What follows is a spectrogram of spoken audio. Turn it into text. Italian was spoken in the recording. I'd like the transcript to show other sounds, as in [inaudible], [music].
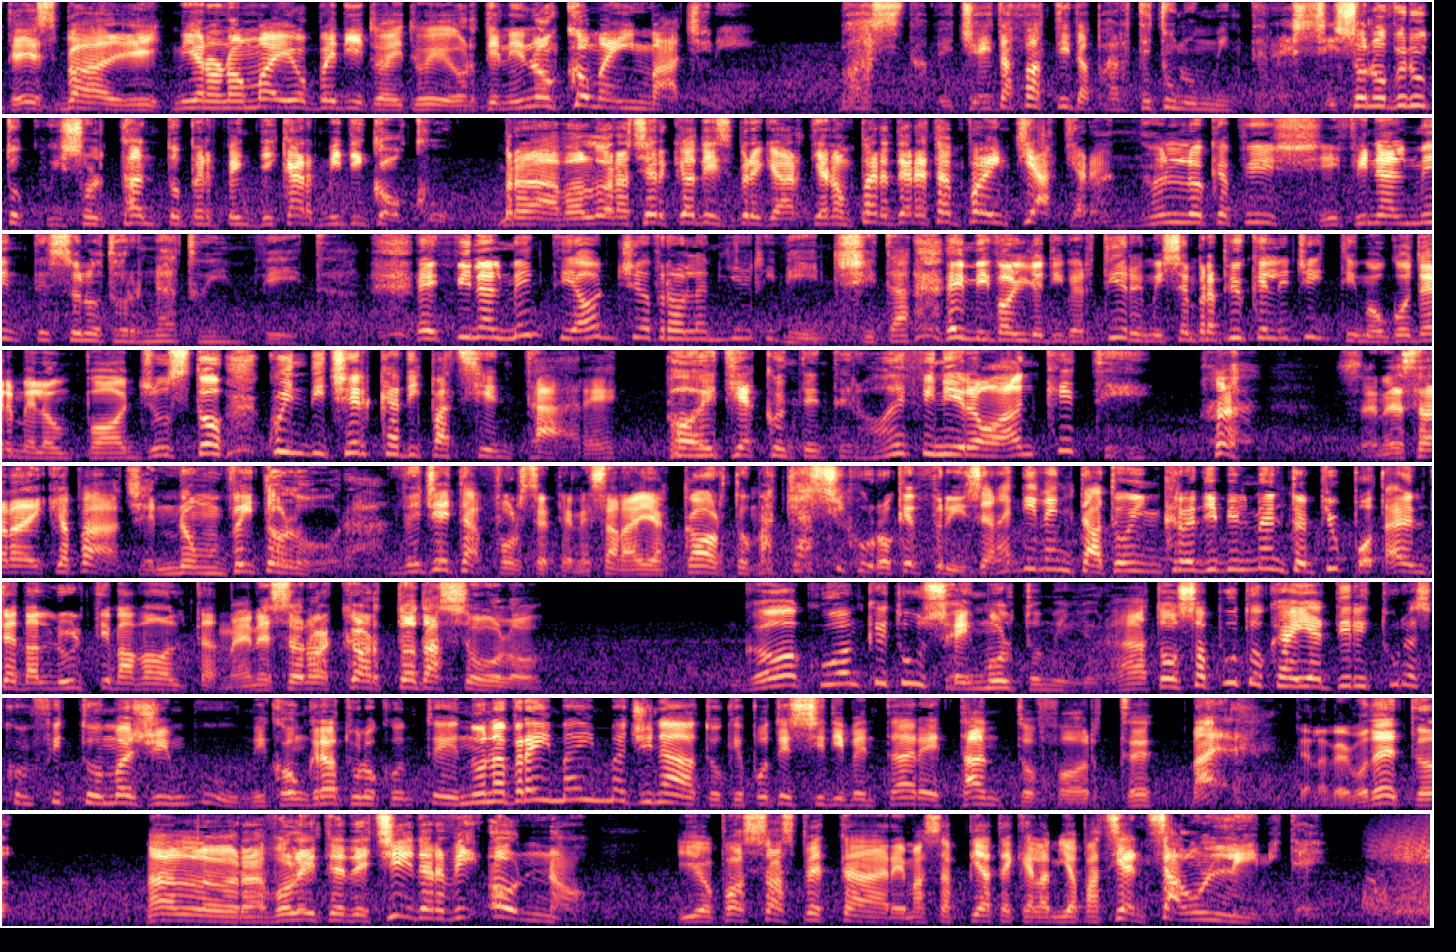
Ti sbagli, io non ho mai obbedito ai tuoi ordini, non come immagini. Basta, Vegeta, fatti da parte, tu non mi interessi. Sono venuto qui soltanto per vendicarmi di Goku. Bravo, allora cerca di sbrigarti e non perdere tempo in chiacchiere. Non lo capisci? Finalmente sono tornato in vita. E finalmente oggi avrò la mia rivincita. E mi voglio divertire, mi sembra più che legittimo godermela un po', giusto? Quindi cerca di pazientare. Poi ti accontenterò e finirò anche te. Se ne sarai capace, non vedo l'ora. Vegeta, forse te ne sarai accorto, ma ti assicuro che Freezer è diventato incredibilmente più potente dall'ultima volta. Me ne sono accorto da solo. Goku, anche tu sei molto migliorato. Ho saputo che hai addirittura sconfitto Majin Buu. Mi congratulo con te. Non avrei mai immaginato che potessi diventare tanto forte. Beh, te l'avevo detto. Allora, volete decidervi o no? Io posso aspettare, ma sappiate che la mia pazienza ha un limite.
